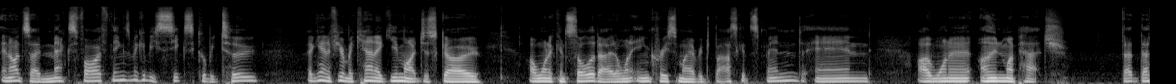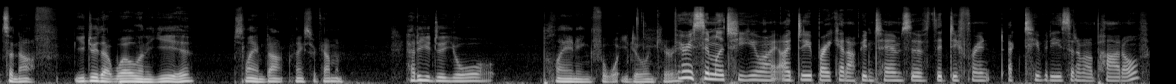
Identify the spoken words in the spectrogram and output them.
and I'd say max five things. I mean, it could be six, it could be two. Again, if you're a mechanic, you might just go, I want to consolidate, I want to increase my average basket spend and I want to own my patch. That, that's enough. You do that well in a year, slam dunk. Thanks for coming. How do you do your planning for what you're doing, Kerry? Very similar to you. I, I do break it up in terms of the different activities that I'm a part of.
